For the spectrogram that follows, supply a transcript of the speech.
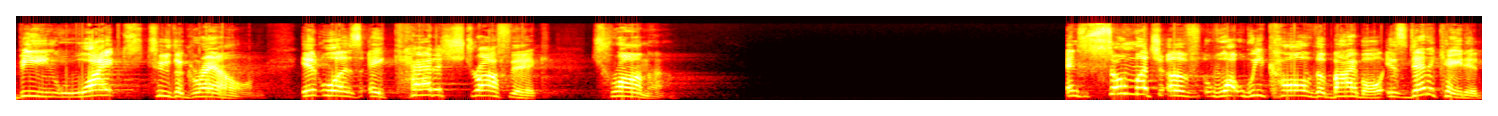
being wiped to the ground. It was a catastrophic trauma. And so much of what we call the Bible is dedicated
